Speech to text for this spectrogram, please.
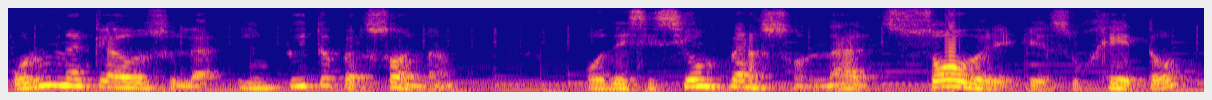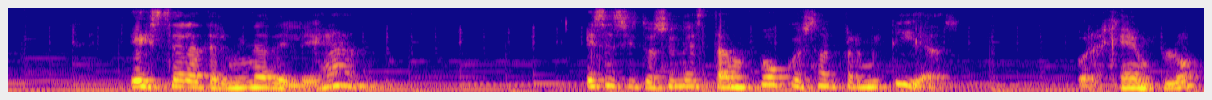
por una cláusula intuito persona o decisión personal sobre el sujeto, ésta la termina delegando. Esas situaciones tampoco están permitidas. Por ejemplo,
